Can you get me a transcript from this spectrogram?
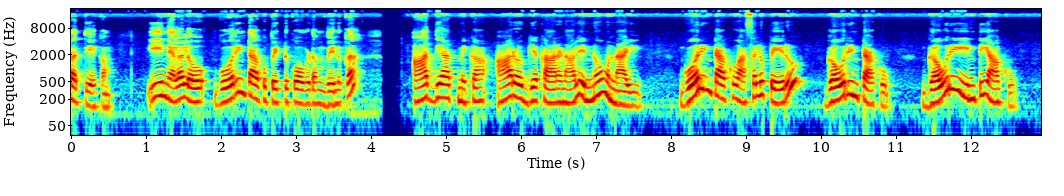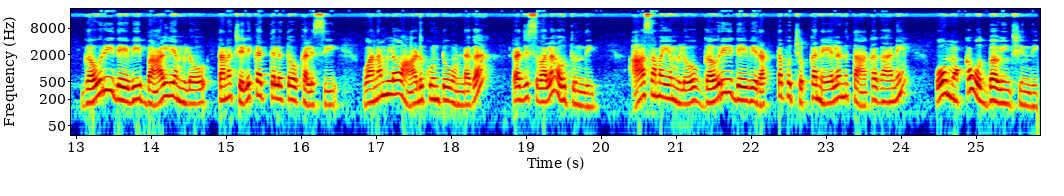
ప్రత్యేకం. ఈ నెలలో గోరింటాకు పెట్టుకోవడం వెనుక ఆధ్యాత్మిక ఆరోగ్య కారణాలు ఎన్నో ఉన్నాయి. గోరింటాకు అసలు పేరు గౌరింటాకు. గౌరీ ఇంటి ఆకు. గౌరీదేవి బాల్యంలో తన చెలికత్తెలతో కలిసి వనంలో ఆడుకుంటూ ఉండగా రజస్వల అవుతుంది. ఆ సమయంలో గౌరీదేవి రక్తపు చుక్క నేలను తాకగానే ఓ మొక్క ఉద్భవించింది.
